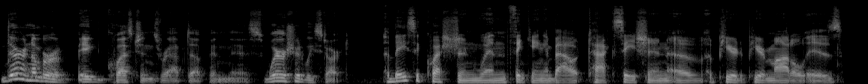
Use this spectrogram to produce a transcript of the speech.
There are a number of big questions wrapped up in this. Where should we start? A basic question when thinking about taxation of a peer to peer model is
